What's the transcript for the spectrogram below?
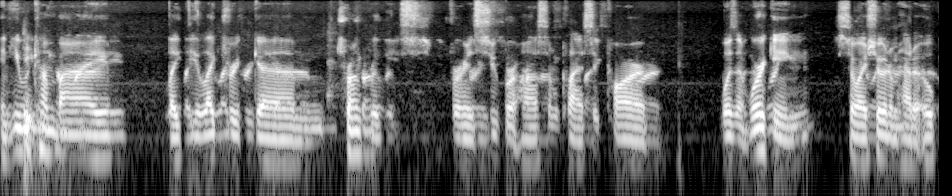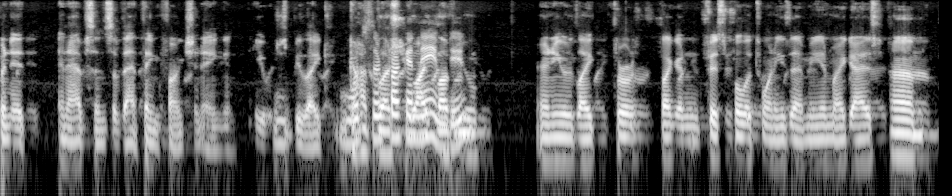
and he would come by like the electric um, trunk release for his super awesome classic car wasn't working, so I showed him how to open it in absence of that thing functioning, and he would just be like, What's "God their bless fucking you, I name, love dude?" you," and he would like throw a fucking fistful of twenties at me and my guys. Um,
